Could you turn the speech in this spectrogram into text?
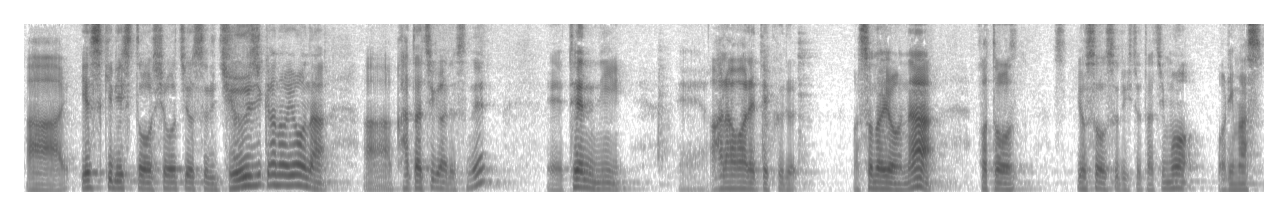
あイエス・キリストを象徴する十字架のようなあ形がですね、天に、現れてくる、そのようなことを予想する人たちもおります。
